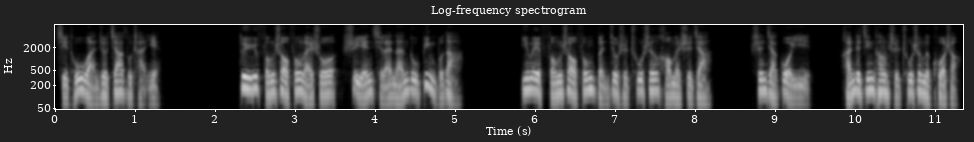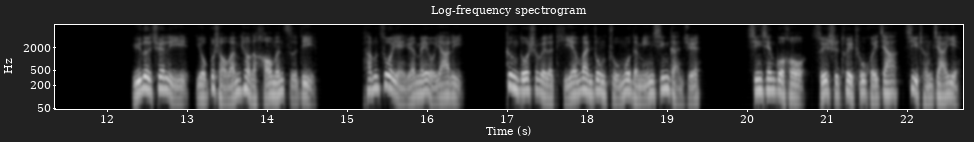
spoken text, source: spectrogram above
企图挽救家族产业，对于冯绍峰来说，饰演起来难度并不大，因为冯绍峰本就是出身豪门世家，身价过亿，含着金汤匙出生的阔少。娱乐圈里有不少玩票的豪门子弟，他们做演员没有压力，更多是为了体验万众瞩目的明星感觉，新鲜过后随时退出回家继承家业。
